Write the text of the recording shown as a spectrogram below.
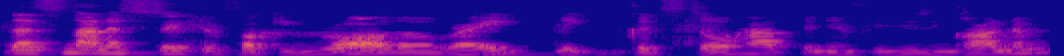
That's not necessarily if you're fucking raw though, right? Like it could still happen if you're using condoms.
